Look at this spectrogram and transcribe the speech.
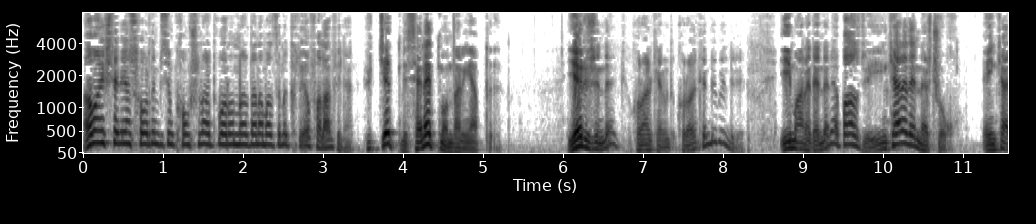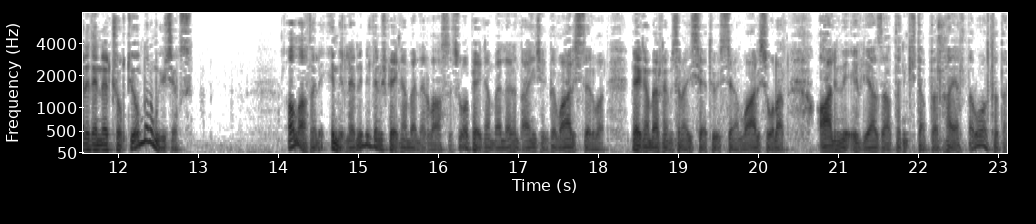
Ama işte ben sordum bizim komşular da var onlar da namazını kılıyor falan filan. Hüccet mi senet mi onların yaptığı? Yeryüzünde Kur'an-ı Kerim'de, Kur'an-ı Kerim'de bildiriyor. İman edenler hep az diyor. İnkar edenler çok. İnkar edenler çok diyor onlara mı uyacaksın? Allah Teala emirlerini bildirmiş peygamberler vasıtasıyla. O peygamberlerin de aynı şekilde varisleri var. Peygamber Efendimiz'in Aleyhisselatü Vesselam varisi olan alim ve evliya zatların kitapları, hayatları ortada.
